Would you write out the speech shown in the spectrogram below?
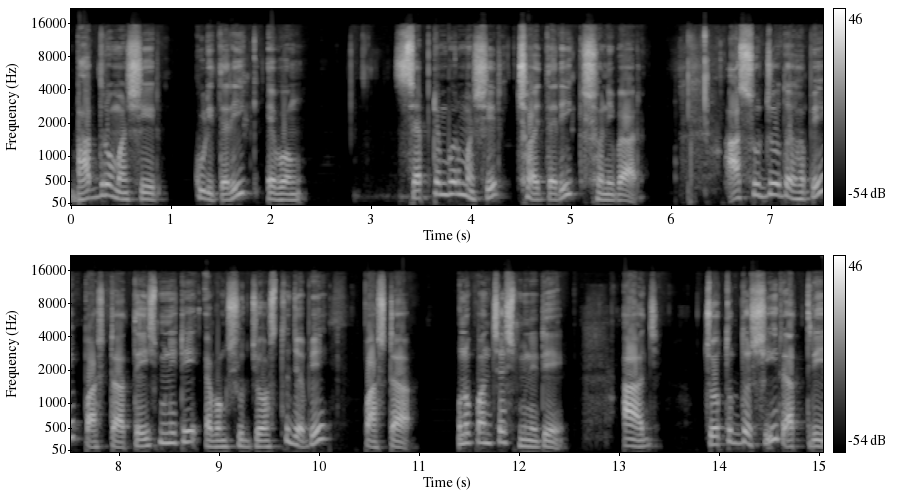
ভাদ্র মাসের কুড়ি তারিখ এবং সেপ্টেম্বর মাসের ছয় তারিখ শনিবার। আজ সূর্যোদয় হবে পাঁচটা তেইশ মিনিটে এবং সূর্য অস্ত যাবে পাঁচটা উনপঞ্চাশ মিনিটে। আজ চতুর্দশী রাত্রি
